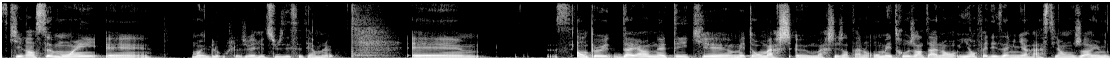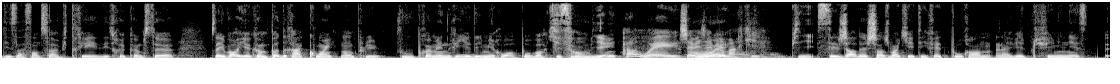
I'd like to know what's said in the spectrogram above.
ce qui rend ça moins euh, moins glauque. Là, je vais réutiliser ce terme-là. On peut d'ailleurs noter que, mettons, au marché, euh, au marché Jean Talon, au métro Jean Talon, ils ont fait des améliorations, genre ils ont mis des ascenseurs vitrés, des trucs comme ça. Vous allez voir, il y a comme pas de raccoin non plus. Vous vous promènerez, il y a des miroirs pour voir qui sont bien. Ah ouais, j'avais jamais remarqué. Puis c'est le genre de changement qui a été fait pour rendre la ville plus féministe. Euh,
